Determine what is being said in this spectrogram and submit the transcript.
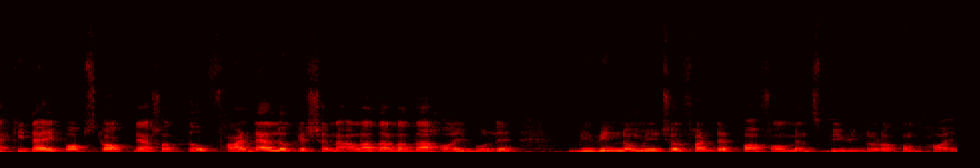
একই টাইপ অফ স্টক নেওয়া সত্ত্বেও ফান্ড অ্যালোকেশন আলাদা আলাদা হয় বলে বিভিন্ন মিউচুয়াল ফান্ডের পারফরমেন্স বিভিন্ন রকম হয়।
